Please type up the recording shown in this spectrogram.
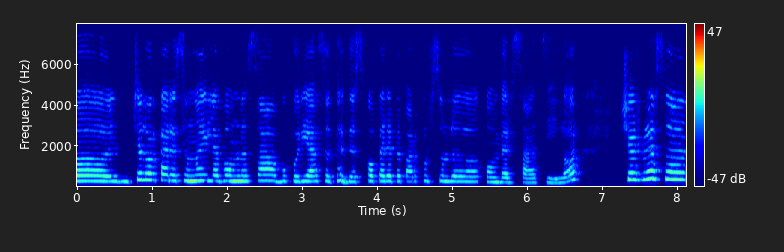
uh, celor care sunt noi le vom lăsa bucuria să te descopere pe parcursul conversațiilor. Și aș vrea să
